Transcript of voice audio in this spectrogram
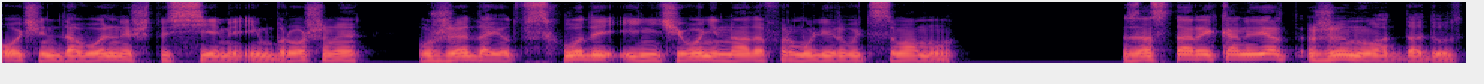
очень довольный, что семя им брошено, уже дает всходы и ничего не надо формулировать самому. «За старый конверт жену отдадут,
